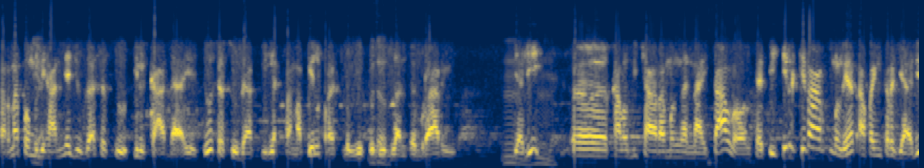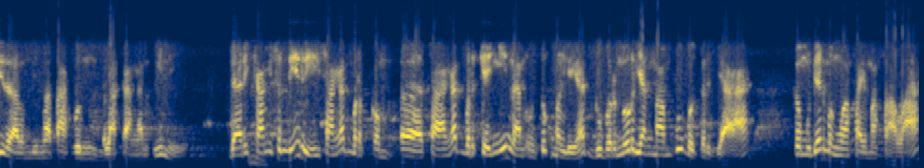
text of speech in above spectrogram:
Karena pemilihannya juga sesudah pilkada itu sesudah pilek sama pilpres begitu di bulan Februari. Jadi eh, kalau bicara mengenai calon, saya pikir kita harus melihat apa yang terjadi dalam lima tahun belakangan ini dari kami sendiri sangat berkom, eh, sangat berkeinginan untuk melihat gubernur yang mampu bekerja, kemudian menguasai masalah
